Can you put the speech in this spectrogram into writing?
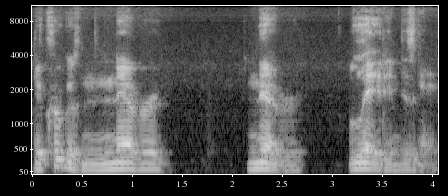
The Cougars never, never led in this game.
